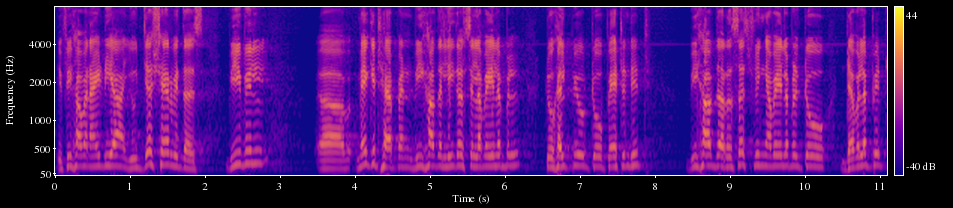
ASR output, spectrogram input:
if you have an idea, you just share with us. We will uh, make it happen. We have the legal cell available to help you to patent it. We have the research wing available to develop it.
